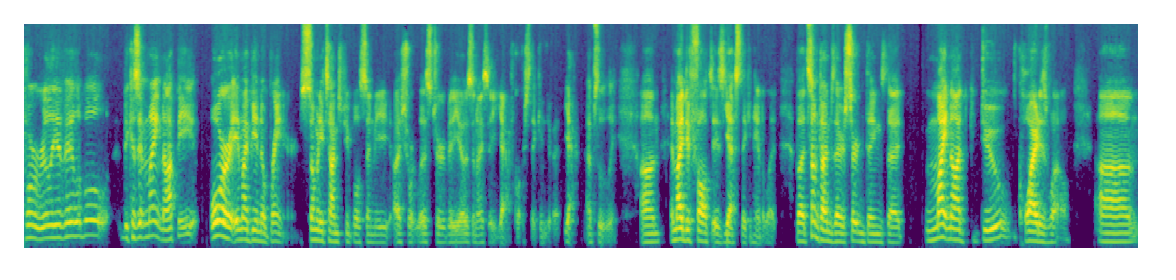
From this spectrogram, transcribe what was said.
for really available? Because it might not be or it might be a no-brainer. So many times people send me a short list or videos and i say yeah of course they can do it. Yeah absolutely. Um, and my default is yes they can handle it. But sometimes there are certain things that might not do quite as well. Um,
